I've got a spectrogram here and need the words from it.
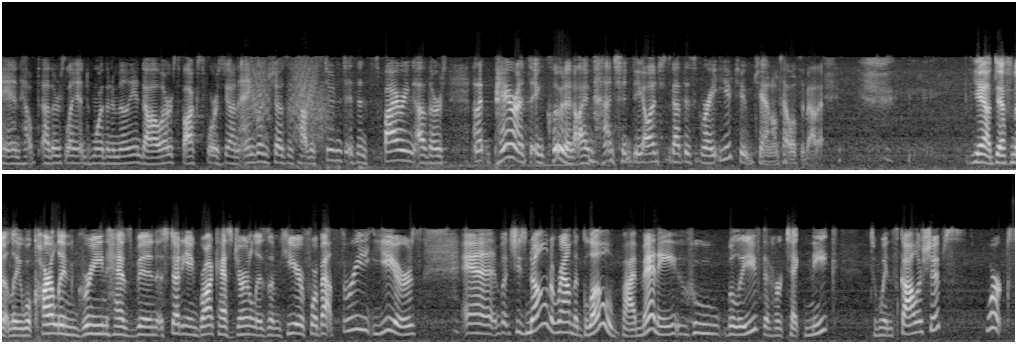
and helped others land more than a million dollars. Fox 4's Dionne Anglin shows us how the student is inspiring others, and uh, parents included, I imagine. Dionne, she's got this great YouTube channel. Tell us about it. Yeah, definitely. Well, Carlin Green has been studying broadcast journalism here for about three years, and but she's known around the globe by many who believe that her technique to win scholarships works.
